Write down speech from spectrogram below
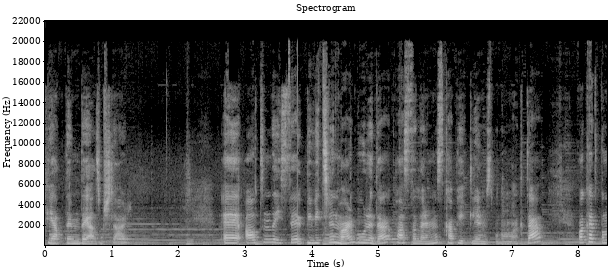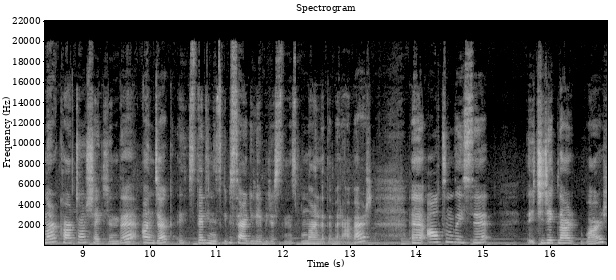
fiyatlarını da yazmışlar. Ee, altında ise bir vitrin var. Burada pastalarımız, cupcake'lerimiz bulunmakta. Fakat bunlar karton şeklinde ancak istediğiniz gibi sergileyebilirsiniz bunlarla da beraber. Ee, altında ise içecekler var.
